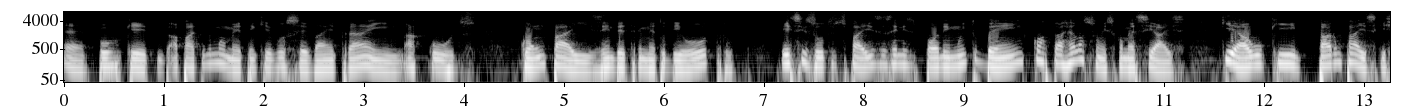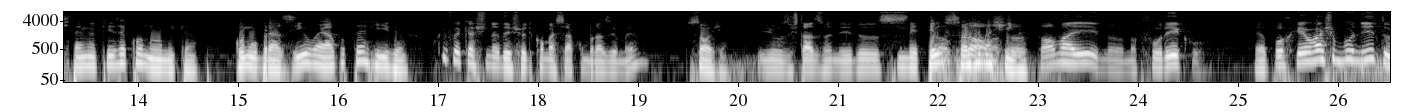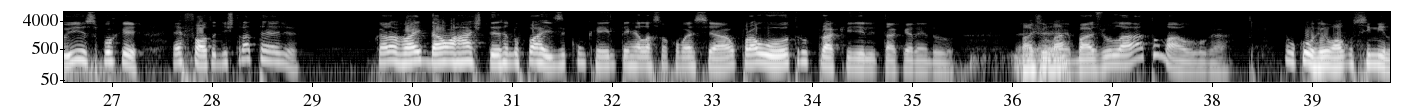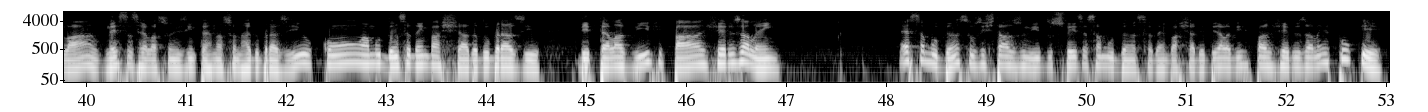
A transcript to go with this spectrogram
É, porque a partir do momento em que você vai entrar em acordos com um país em detrimento de outro, esses outros países eles podem muito bem cortar relações comerciais, que é algo que, para um país que está em uma crise econômica como o Brasil, é algo terrível. O que foi que a China deixou de comerciar com o Brasil mesmo? Soja. E os Estados Unidos. Meteu Toma, soja na China. Toma aí, no, no furico. É. Porque eu acho bonito isso, porque é falta de estratégia. O cara vai dar uma rasteira no país com quem ele tem relação comercial para o outro, para quem ele está querendo bajular, é, bajular tomar o lugar. Ocorreu algo similar nessas relações internacionais do Brasil com a mudança da embaixada do Brasil de Tel Aviv para Jerusalém. Essa mudança, os Estados Unidos fez essa mudança da embaixada de Tel Aviv para Jerusalém, por quê?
